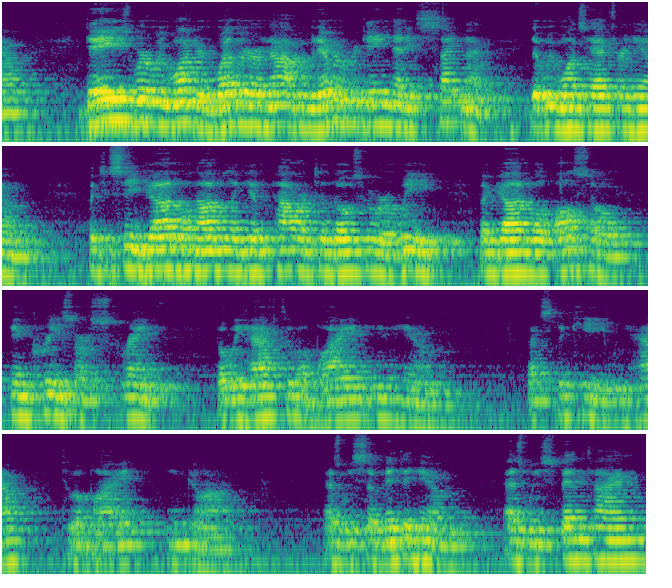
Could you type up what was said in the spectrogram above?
have. Days where we wondered whether or not we would ever regain that excitement that we once had for him. But you see, God will not only give power to those who are weak, but God will also increase our strength. But we have to abide in him. That's the key. We have to abide in God. As we submit to him, as we spend time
